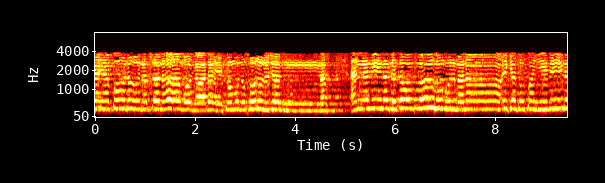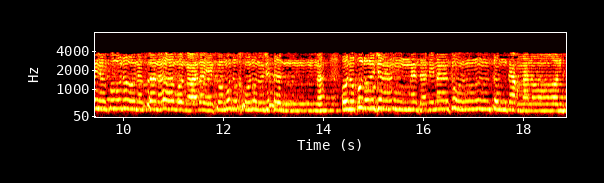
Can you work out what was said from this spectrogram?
يقولون سلام عليكم ادخلوا الجنة. الذين تتوفاهم الملائكة طيبين يقولون سلام عليكم ادخلوا الجنة. ادخلوا الجنة بما كنتم تعملون.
